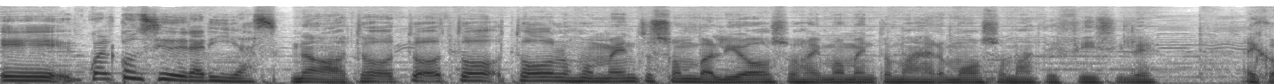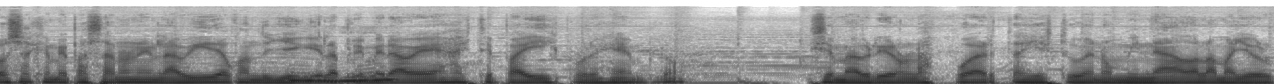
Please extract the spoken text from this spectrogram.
Eh, ¿Cuál considerarías? No, to- to- to- todos los momentos son valiosos, hay momentos más hermosos, más difíciles. Hay cosas que me pasaron en la vida cuando llegué la primera vez a este país, por ejemplo, y se me abrieron las puertas y estuve nominado a la mayor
